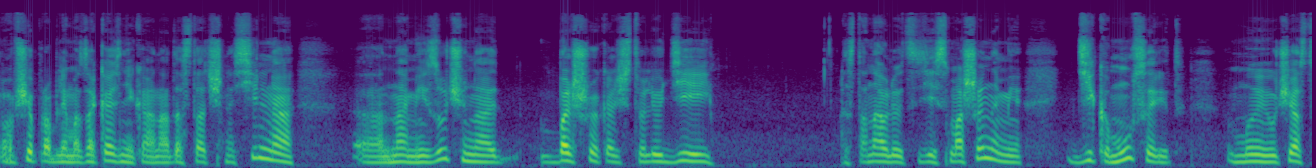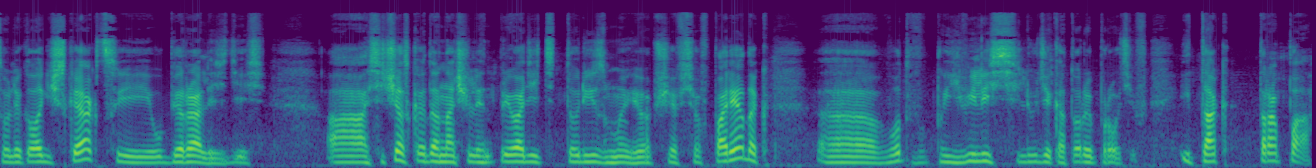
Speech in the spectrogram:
вообще проблема заказника, она достаточно сильно э, нами изучена. Большое количество людей – останавливается здесь с машинами, дико мусорит. Мы участвовали в экологической акции и убирали здесь. А сейчас, когда начали приводить туризм и вообще все в порядок, э, вот появились люди, которые против. Итак, тропа.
